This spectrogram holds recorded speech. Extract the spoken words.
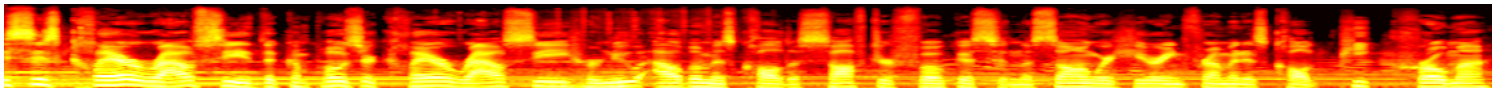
This is Claire Rousay, the composer Claire Rousay. Her new album is called A Softer Focus, and the song we're hearing from it is called Peak Chroma.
